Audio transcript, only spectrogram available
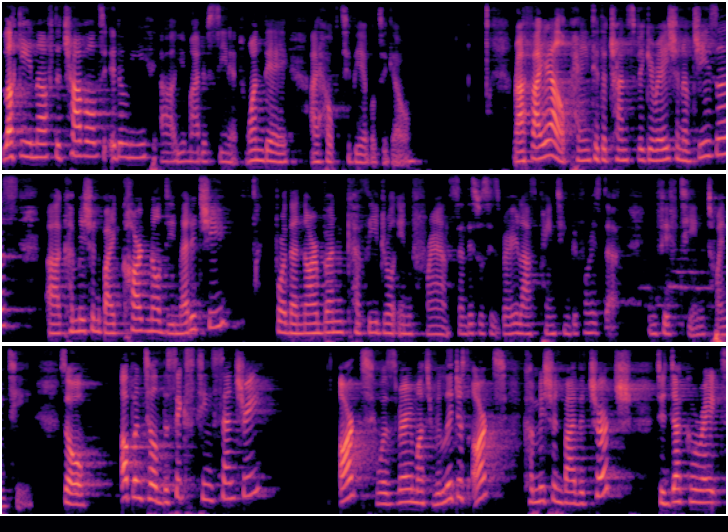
lucky enough to travel to Italy, uh, you might have seen it. One day, I hope to be able to go. Raphael painted the Transfiguration of Jesus, uh, commissioned by Cardinal de' Medici for the Narbonne Cathedral in France. And this was his very last painting before his death in 1520. So, up until the 16th century, art was very much religious art commissioned by the church to decorate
